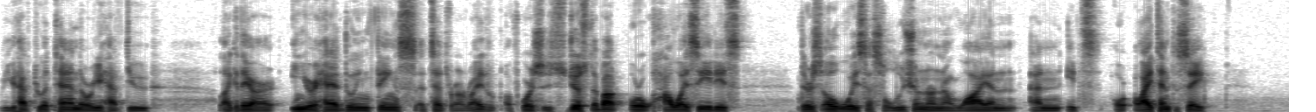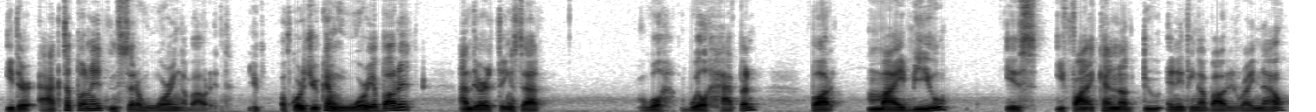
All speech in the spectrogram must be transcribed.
you have to attend or you have to like they are in your head doing things, etc. Right? Of course, it's just about or how I see it is there's always a solution and a why and and it's or I tend to say either act upon it instead of worrying about it. You, of course, you can worry about it, and there are things that will will happen, but my view is if I cannot do anything about it right now,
